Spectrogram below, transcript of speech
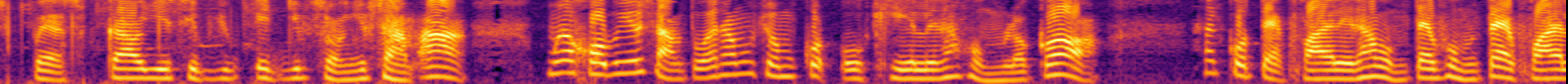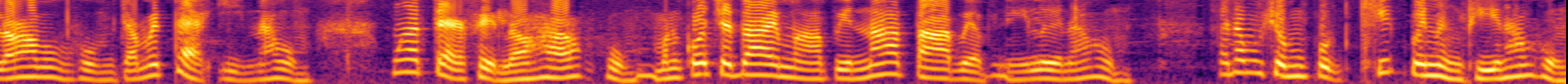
สิบแปดสิบเก้ายี่สิบยี่สิบเอ็ดยี่สิบสองยี่สิบสามอะเมื่อครบยี่สิบสามตัวให้ท่านผู้ชมกดโอเคเลยนะผมแล้วก็ให้กดแตกไฟล์เลยนะครับผมแต่ผมแตกไฟล์แล้วครับผมผมจะไม่แตกอีกนะครับผม เมื่อแตกเสร็จแล้วครับผมมันก็จะได้มาเป็นหน้าตาแบบนี้เลยนะครับผม ให้ท่านผู้ชมกดคลิกไปหนึ่งทีนะครับผม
